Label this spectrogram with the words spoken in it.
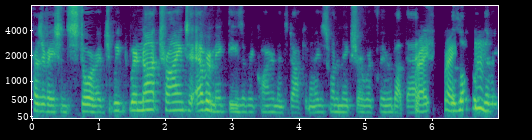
preservation storage. We, we're not trying to ever make these a requirements document. I just want to make sure we're clear about that. Right, right. The local, the,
